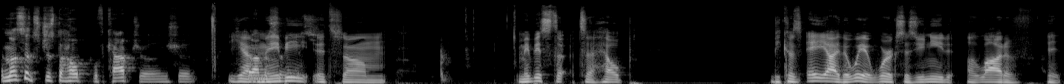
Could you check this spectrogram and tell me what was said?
unless it's just to help with captcha and shit. Yeah, maybe assuming it's... um, maybe it's to to help because AI the way it works is you need a lot of it.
